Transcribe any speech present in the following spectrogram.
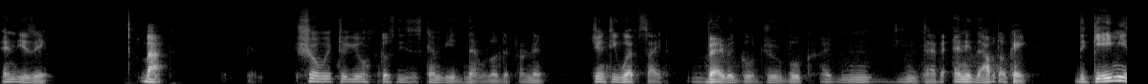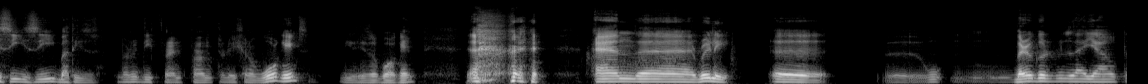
and easy. But I can show it to you because this can be downloaded from the GMT website. Very good rulebook. I didn't have any doubt. Okay, the game is easy, but is very different from traditional war games. This is a war game, and uh, really uh, uh, very good layout,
